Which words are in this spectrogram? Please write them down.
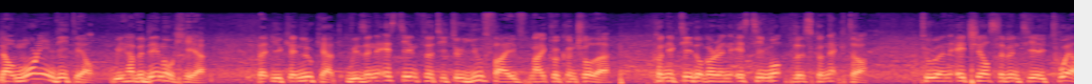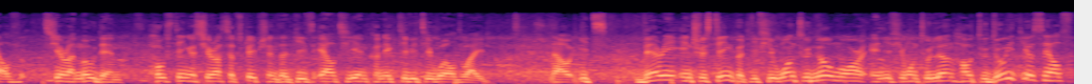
Now, more in detail, we have a demo here that you can look at with an STM32U5 microcontroller connected over an ST Plus connector to an HL7812 Sierra modem hosting a Sierra subscription that gives LTE-M connectivity worldwide. Now, it's very interesting, but if you want to know more and if you want to learn how to do it yourself,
